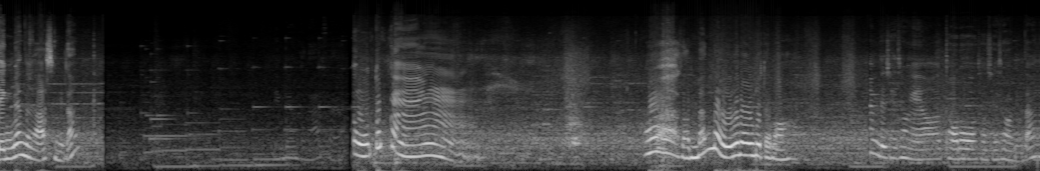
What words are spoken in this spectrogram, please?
냉면도 나왔습니다. 어떡해. 와, 난 맨날 이걸 올리더라. 근데 죄송해요. 더러워서 죄송합니다.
